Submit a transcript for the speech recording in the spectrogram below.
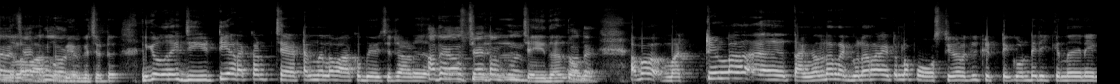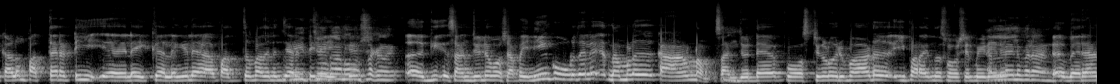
എന്നുള്ള വാക്ക് ഉപയോഗിച്ചിട്ട്. എനിക്ക് തോന്നുന്നു ജി ടി അടക്കം ചേട്ടൻ എന്നുള്ള വാക്ക് ഉപയോഗിച്ചിട്ടാണ്. ചെയ്തതെന്ന് തോന്നുന്നത് അപ്പൊ മറ്റുള്ള തങ്ങളുടെ റെഗുലർ ആയിട്ടുള്ള പോസ്റ്റുകൾക്ക് കിട്ടിക്കൊണ്ടിരിക്കുന്നതിനേക്കാളും പത്തിരട്ടി ലൈക്ക് അല്ലെങ്കിൽ പത്ത് പതിനഞ്ച് ഇരട്ടി ലൈക്ക് സഞ്ജുവിന്റെ പോസ്റ്റ് അപ്പൊ ഇനിയും കൂടുതൽ നമ്മൾ കാണണം. സഞ്ജുവിന്റെ പോസ്റ്റുകൾ ഒരുപാട് ഈ പറയുന്ന സോഷ്യൽ മീഡിയയിൽ വരാൻ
